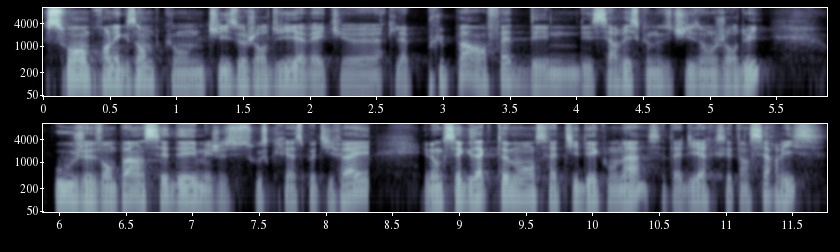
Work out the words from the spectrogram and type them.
Soit on prend l'exemple qu'on utilise aujourd'hui avec euh, la plupart en fait des, services que nous utilisons aujourd'hui, où je ne vends pas un CD mais je suis souscrit à Spotify. Et donc c'est exactement cette idée qu'on a, c'est-à-dire que c'est un service.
